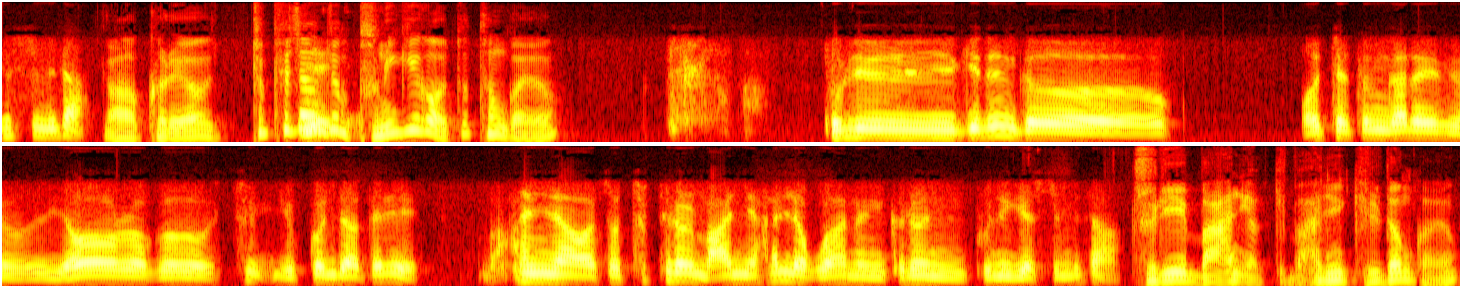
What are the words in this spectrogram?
했습니다. 아, 그래요? 투표장 예, 좀 예. 분위기가 어떻던가요? 분위기는 그, 어쨌든 간에 그 여러 그 유권자들이 많이 나와서 투표를 많이 하려고 하는 그런 분위기였습니다. 줄이 많이 많이 길던가요?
